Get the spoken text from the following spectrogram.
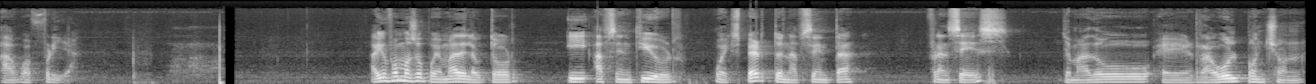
agua fría. Hay un famoso poema del autor y absenteur o experto en absenta francés llamado eh, Raúl Ponchon,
